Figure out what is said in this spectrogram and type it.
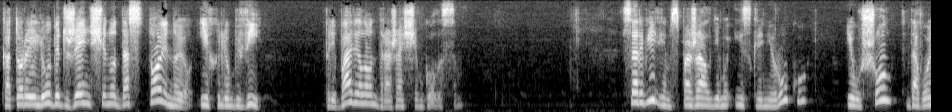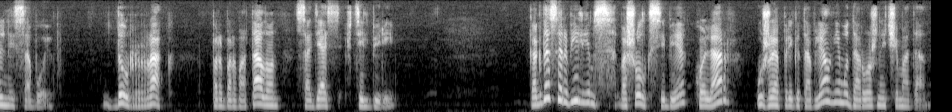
которые любят женщину, достойную их любви, прибавил он дрожащим голосом. Сэр Вильямс пожал ему искренне руку и ушел, довольный собой. «Дурак!» — пробормотал он, садясь в тельбюри. Когда сэр Вильямс вошел к себе, Коляр уже приготовлял ему дорожный чемодан.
